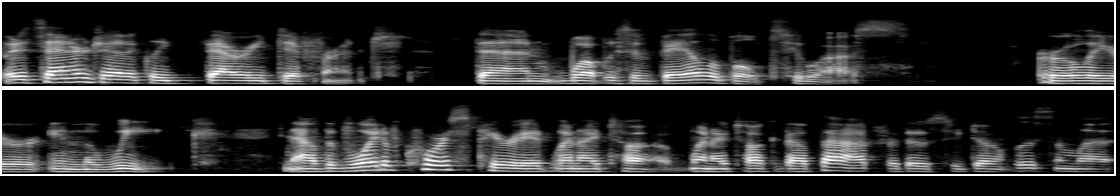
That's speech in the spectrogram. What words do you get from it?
But it's energetically very different than what was available to us earlier in the week. Now, the void of course period, when I talk when I talk about that, for those who don't listen le-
